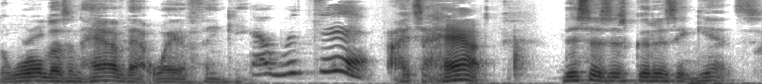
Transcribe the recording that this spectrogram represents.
The world doesn't have that way of thinking. That was it. It's a hat. This is as good as it gets.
